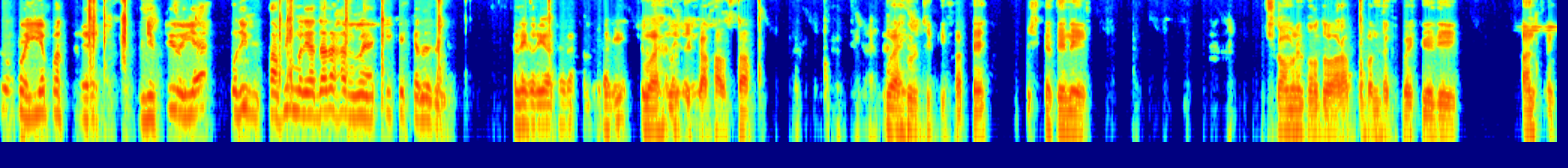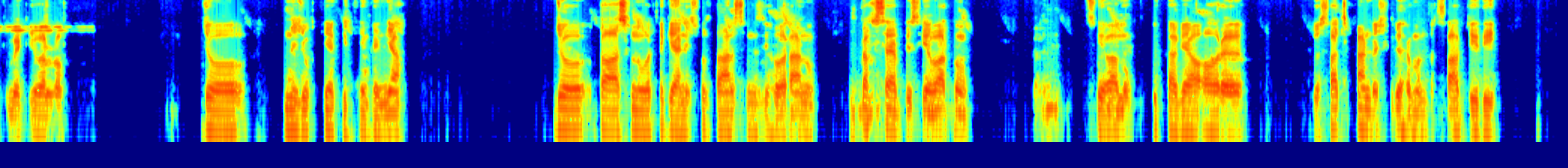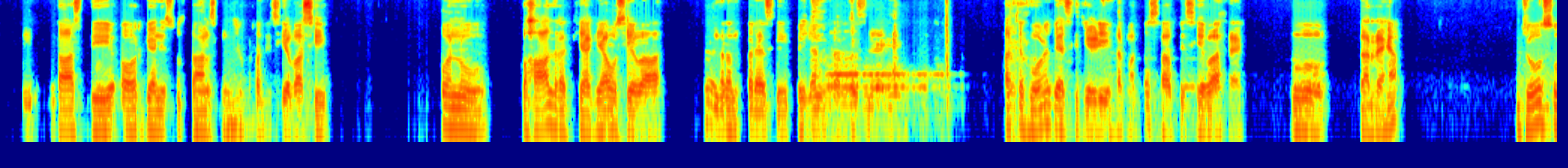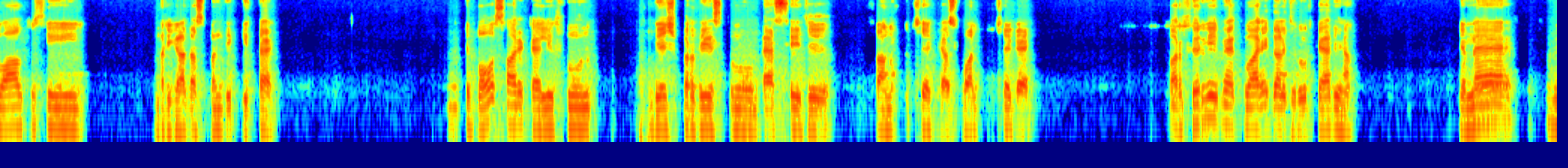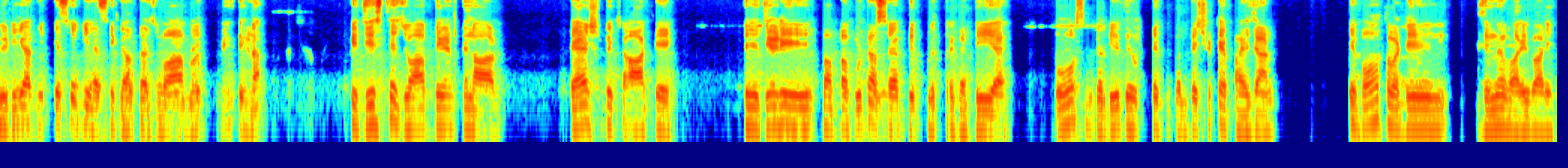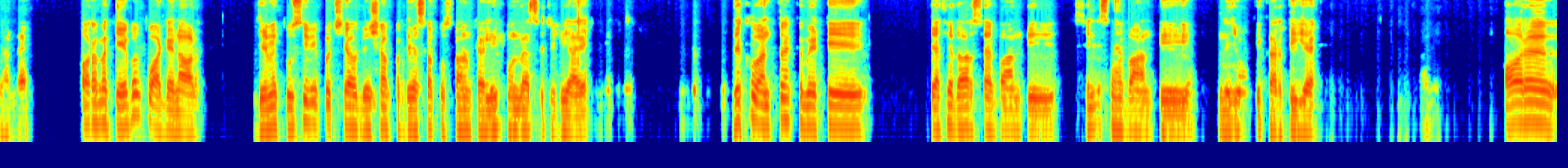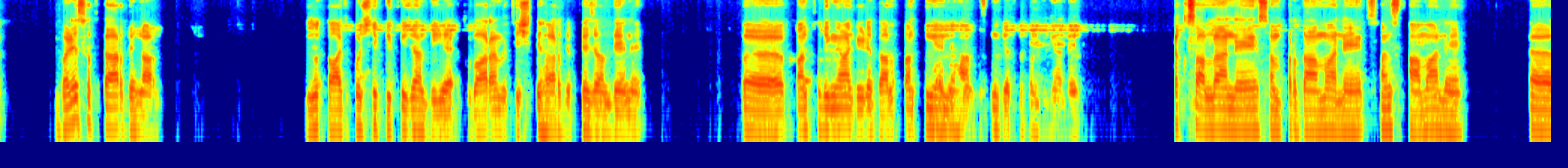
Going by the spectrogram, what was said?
ਹੋਈ ਹੈ ਪਰ ਹੋਈ ਹੈ, ਉਹਦੀ ਕਾਫੀ ਮਰਿਆਦਾ ਦਾ ਹਰਨ ਹੈ ਕੀ ਕੀ ਕਹਿਣਾ ਚਾਹੁੰਦੇ? ਥੱਲੇ ਕਰੀਆ ਥੋੜਾ ਕਰੀ ਵਾਹਿਗੁਰੂ ਜੀ ਕਾ ਖਾਲਸਾ। ਵਾਹਿਗੁਰੂ ਜੀ ਕੀ ਫਤਿਹ। ਪਿਛਲੇ ਦਿਨੀ ਸ਼੍ਰੋਮਣੀ ਗੁਰਦੁਆਰਾ ਪ੍ਰਬੰਧਕ ਕਮੇਟੀ ਦੀ ਅੰਤਰਿਮ ਕਮੇਟੀ ਵੱਲੋਂ ਜੋ ਨਿਯੁਕਤੀਆਂ ਕੀਤੀਆਂ ਗਈਆਂ, ਜੋ ਦਾਸ ਨੂੰ ਅਤੇ ਗਿਆਨੀ ਸੁਲਤਾਨ ਸਿੰਘ ਜੀ ਹੋਰਾਂ ਨੂੰ ਤਖਤ ਸਾਹਿਬ ਦੀ ਸੇਵਾ ਤੋਂ ਸੇਵਾ ਮੁਕਤ ਕੀਤਾ ਗਿਆ ਔਰ ਜੋ ਸੱਚਖੰਡ ਸ੍ਰੀ ਹਰਿਮੰਦਰ ਸਾਹਿਬ ਜੀ ਦੀ ਦਾਸ ਦੀ ਔਰ ਗਿਆਨੀ ਸੁਲਤਾਨ ਸਿੰਘ ਜੀ ਦੀ ਸੇਵਾ ਸੀ, ਉਹਨੂੰ ਬਹਾਲ ਰੱਖਿਆ ਗਿਆ, ਉਹ ਸੇਵਾ ਨਿਰੰਤਰ ਅਸੀਂ ਪਹਿਲਾਂ ਕਰਦੇ ਸੀ ਅਤੇ ਹੁਣ ਵੀ ਅਸੀਂ ਜਿਹੜੀ ਹਰਮੰਦਰ ਸਾਹਿਬ ਦੀ ਸੇਵਾ ਹੈ, ਉਹ ਕਰ ਰਹੇ ਹਾਂ। ਜੋ ਸਵਾਲ ਤੁਸੀਂ ਮਰਿਆਦਾ ਸੰਬੰਧੀ ਕੀਤਾ ਹੈ, ਤੇ ਬਹੁਤ ਸਾਰੇ ਟੈਲੀਫੋਨ ਦੇਸ਼ ਪ੍ਰਦੇਸ਼ ਤੋਂ ਮੈਸੇਜ ਸਾਨੂੰ ਪੁੱਛਿਆ ਗਿਆ, ਸਵਾਲ ਪੁੱਛੇ ਗਏ ਪਰ ਫਿਰ ਵੀ ਮੈਂ ਇੱਕ ਵਾਰ ਇਹ ਗੱਲ ਜ਼ਰੂਰ ਕਹਿ ਦਿਆਂ ਕਿ ਮੈਂ ਮੀਡੀਆ ਦੀ ਕਿਸੇ ਵੀ ਐਸੀ ਗੱਲ ਦਾ ਜਵਾਬ ਨਹੀਂ ਦੇਣਾ ਕਿ ਜਿਸ ਤੇ ਜਵਾਬ ਦੇਣ ਦੇ ਨਾਲ ਦੇਸ਼ ਵਿੱਚ ਆ ਕੇ ਤੇ ਜਿਹੜੀ ਬਾਬਾ ਬੁੱਢਾ ਸਾਹਿਬ ਦੀ ਪਵਿੱਤਰ ਗੱਦੀ ਹੈ, ਉਸ ਗੱਡੀ ਦੇ ਉੱਤੇ ਇੱਕ ਬੰਦੇ ਛਿੱਟੇ ਪਾਏ ਜਾਣ, ਇਹ ਬਹੁਤ ਵੱਡੀ ਜ਼ਿੰਮੇਵਾਰੀ ਵਾਲੀ ਗੱਲ ਹੈ। ਔਰ ਮੈਂ ਕੇਵਲ ਤੁਹਾਡੇ ਨਾਲ, ਜਿਵੇਂ ਤੁਸੀਂ ਵੀ ਪੁੱਛਿਆ, ਦੇਸ਼ਾਂ, ਪ੍ਰਦੇਸ਼ਾਂ ਤੋਂ ਸਾਨੂੰ ਟੈਲੀਫੋਨ ਮੈਸੇਜ ਵੀ ਆਏ। ਦੇਖੋ, ਅੰਤਰ ਕਮੇਟੀ ਜਥੇਦਾਰ ਸਾਹਿਬਾਨ ਦੀ, ਸਿੰਘ ਸਾਹਿਬਾਨ ਦੀ ਨਿਯੁਕਤੀ ਕਰਦੀ ਹੈ। ਔਰ ਬੜੇ ਸਤਿਕਾਰ ਦੇ ਨਾਲ ਜੋ ਤਾਜਪੋਸ਼ੀ ਕੀਤੀ ਜਾਂਦੀ ਹੈ, ਅਖਬਾਰਾਂ ਵਿੱਚ ਇਸ਼ਤਿਹਾਰ ਦਿੱਤੇ ਜਾਂਦੇ ਨੇ। ਪੰਥ ਦੀਆਂ ਜਿਹੜੇ ਦਲ ਪੰਥ ਨੇ, ਨਿਹੰਗ ਸਿੰਘ ਜਥੇਬੰਦੀਆਂ ਨੇ, ਟਕਸਾਲਾਂ ਨੇ, ਸੰਪਰਦਾਵਾਂ ਨੇ, ਸੰਸਥਾਵਾਂ ਨੇ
